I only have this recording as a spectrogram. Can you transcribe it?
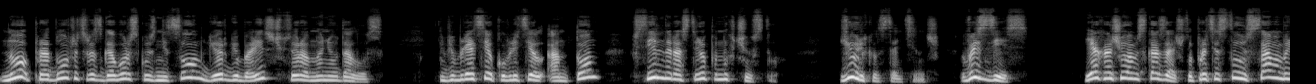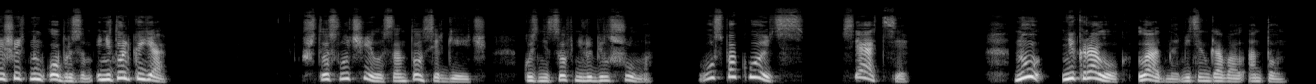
Но продолжить разговор с Кузнецовым Георгию Борисовичу все равно не удалось. В библиотеку влетел Антон в сильно растрепанных чувствах. — Юрий Константинович, вы здесь. Я хочу вам сказать, что протестую самым решительным образом, и не только я. — Что случилось, Антон Сергеевич? Кузнецов не любил шума. — успокойтесь, сядьте. Ну, некролог, ладно, митинговал Антон.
